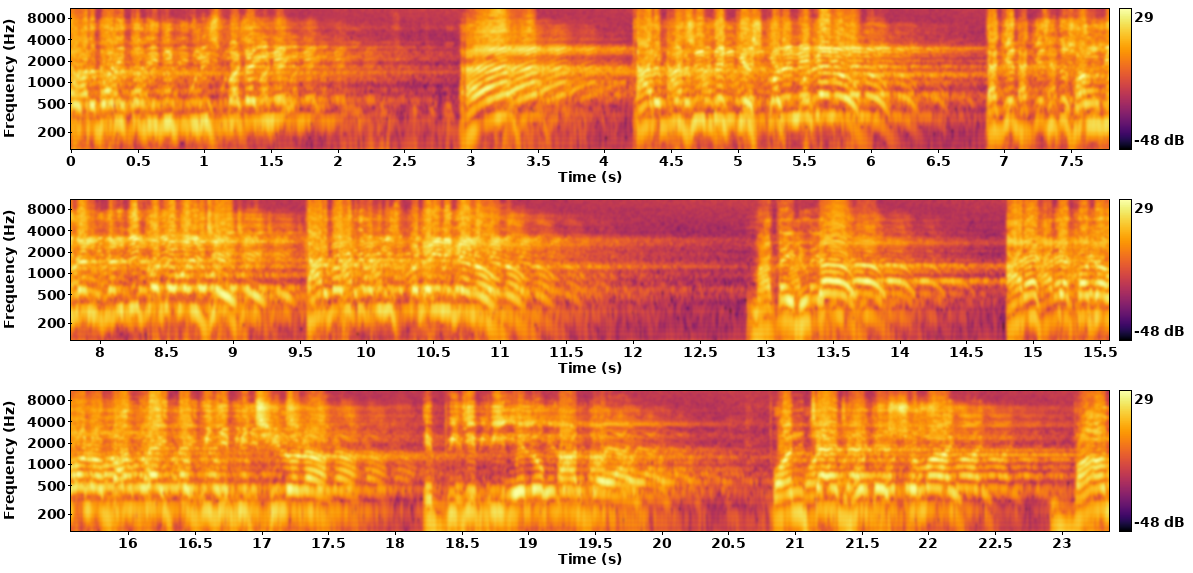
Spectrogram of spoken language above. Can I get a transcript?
তার বাড়ি তো দিদি পুলিশ পাঠাই নেই হ্যাঁ? তার বিরুদ্ধে কেস করেনি কেন? তাকে তো সংবিধান বিরোধী কথা বলছে। তার বাড়িতে পুলিশ পাঠায়নি কেন? মাথায় ঢুকাও। আর একটা কথা হলো বাংলায় তো বিজেপি ছিল না। বিজেপি এলো কার দয়ায়? পঞ্চায়েত ভোটের সময় বাম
